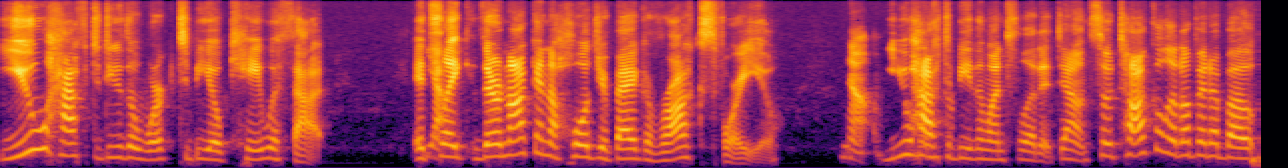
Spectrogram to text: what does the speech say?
You have to do the work to be okay with that. It's Yeah. like they're not going to hold your bag of rocks for you No. you have to be the one to let it down so talk a little bit about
